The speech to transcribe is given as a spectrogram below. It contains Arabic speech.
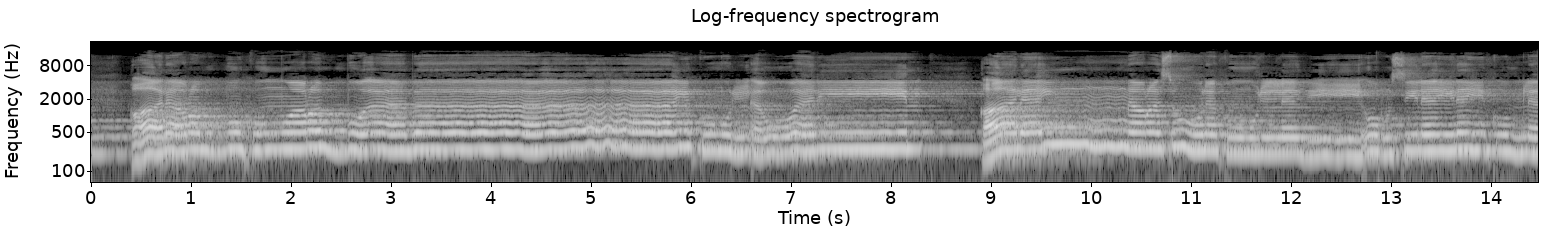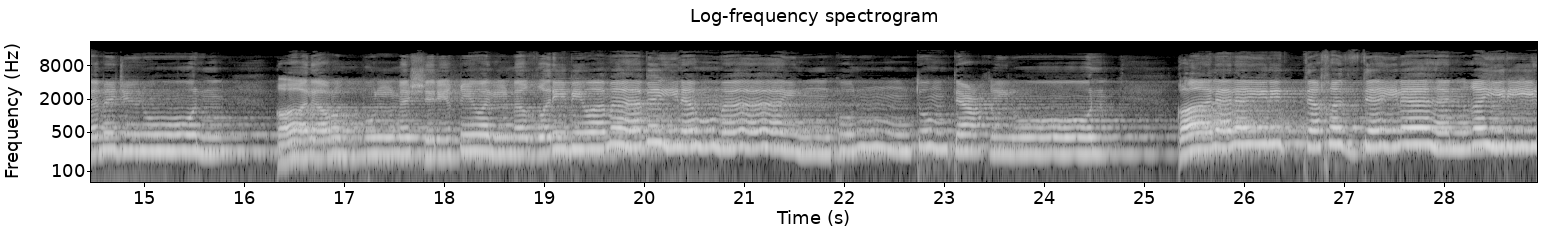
قال ربكم ورب آبائكم الأولين. قال إن رسولكم الذي أرسل إليكم لمجنون. قال رب المشرق والمغرب وما بينهما إن كنتم تعقلون. قال لئن اتخذت إلها غيري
